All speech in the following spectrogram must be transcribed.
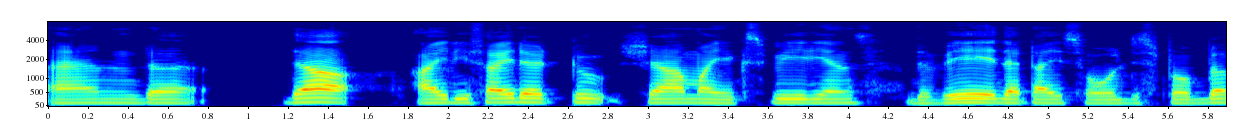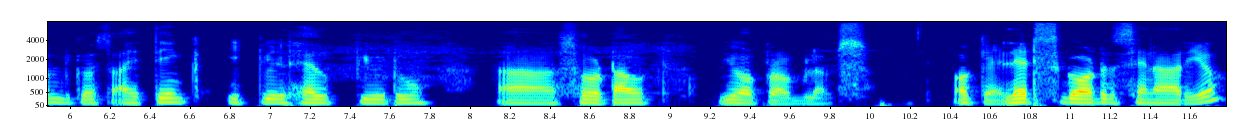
and uh, there I decided to share my experience the way that I solved this problem because I think it will help you to uh, sort out your problems. Okay let's go to the scenario.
